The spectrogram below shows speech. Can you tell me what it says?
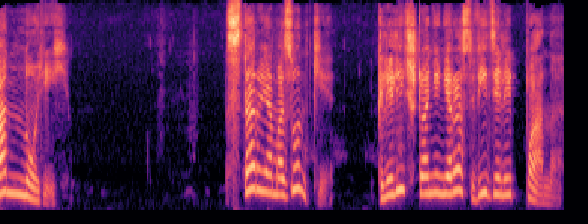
Паннорий. Старые амазонки клялись, что они не раз видели пана.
